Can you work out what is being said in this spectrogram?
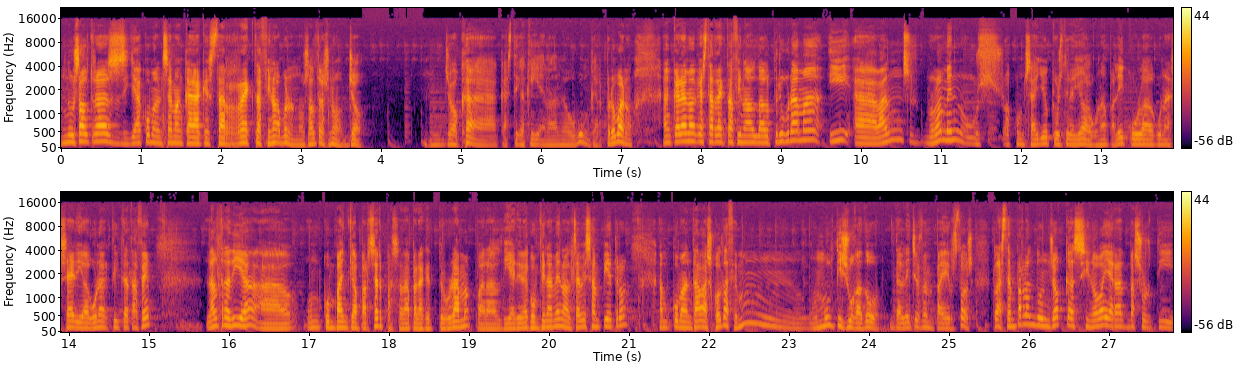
nosaltres ja comencem a encarar aquesta recta final, bueno, nosaltres no, jo, jo que, que estic aquí en el meu búnquer. Però bueno, encarem aquesta recta final del programa i eh, abans, normalment us aconsello que us diré jo alguna pel·lícula, alguna sèrie, alguna activitat a fer, L'altre dia, eh, un company que, per cert, passarà per aquest programa, per al diari de confinament, el Xavi San Pietro, em comentava, escolta, fem un, un multijugador de Age of Empires 2. Clar, estem parlant d'un joc que, si no vaig errat, va sortir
